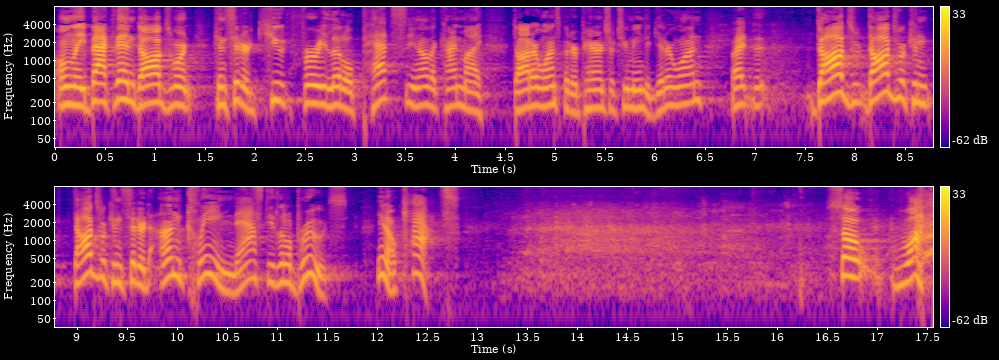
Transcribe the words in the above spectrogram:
Only back then, dogs weren't considered cute, furry little pets, you know, the kind my daughter wants, but her parents are too mean to get her one, right? dogs, dogs, were con- dogs were considered unclean, nasty little brutes, you know, cats. so, why?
